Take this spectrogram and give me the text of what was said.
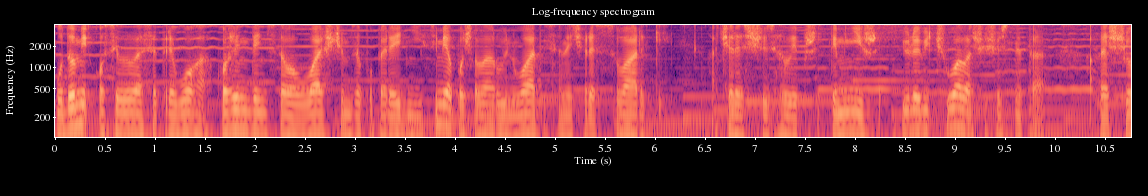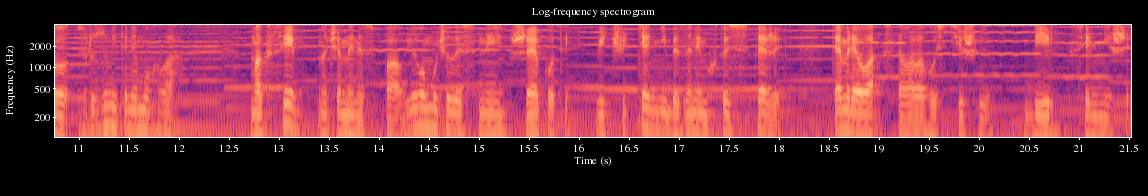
У домі оселилася тривога, кожен день ставав важчим за попередній. Сім'я почала руйнуватися не через сварки, а через щось глибше, темніше. Юля відчувала, що щось не так, але що зрозуміти не могла. Максим ночами не спав, його мучили сни, шепоти, відчуття, ніби за ним хтось стежить. Темрява ставала густішою, біль сильнішим.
